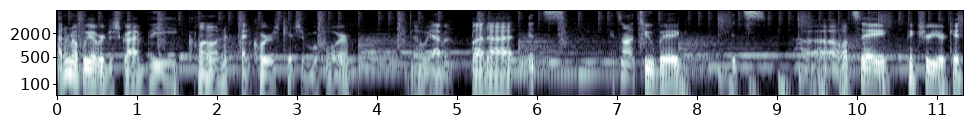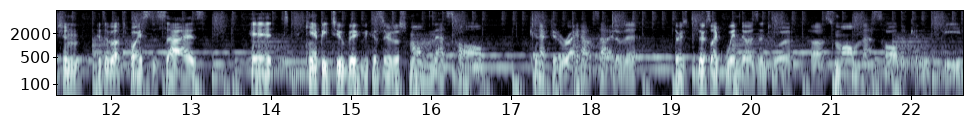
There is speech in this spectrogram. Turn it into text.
I don't know if we ever described the clone headquarters kitchen before, No, we haven't. but uh, it's it's not too big. It's uh, let's say picture your kitchen. It's about twice the size. It can't be too big because there's a small mess hall connected right outside of it. There's there's like windows into a, a small mess hall that can feed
